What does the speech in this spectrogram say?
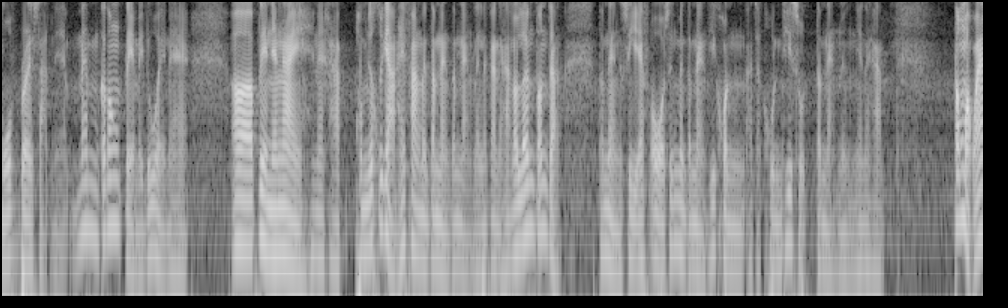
move บริษัทเนี่ยแม่มก็ต้องเปลี่ยนไปด้วยนะฮะ เเปลี่ยนยังไงนะครับ ผมยกตัวอย่างให้ฟังเป็นตำแหน่งตำแหน่งเลยแล้วกันนะฮะเราเริ่มต้นจากตำแหน่ง CFO ซึ่งเป็นตำแหน่งที่คนอาจจะคุ้นที่สุดตำแหน่งหนึ่งเนี่ยนะครับต้องบอกว่า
